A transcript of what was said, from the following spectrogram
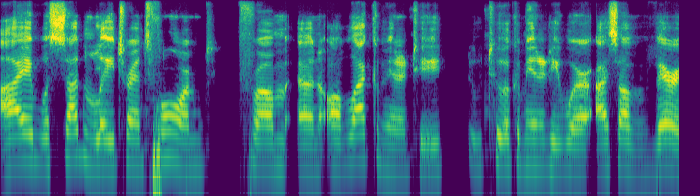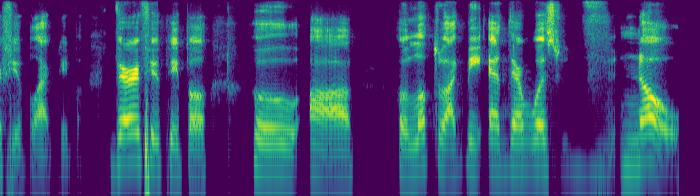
I was suddenly transformed from an all black community to a community where I saw very few black people, very few people who uh, who looked like me. And there was no,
